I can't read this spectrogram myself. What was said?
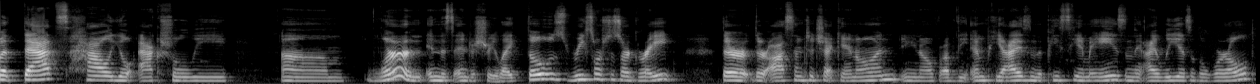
but that's how you'll actually um, learn in this industry. Like those resources are great. They're they're awesome to check in on, you know, of the MPIs and the PCMAs and the ILEAs of the world.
